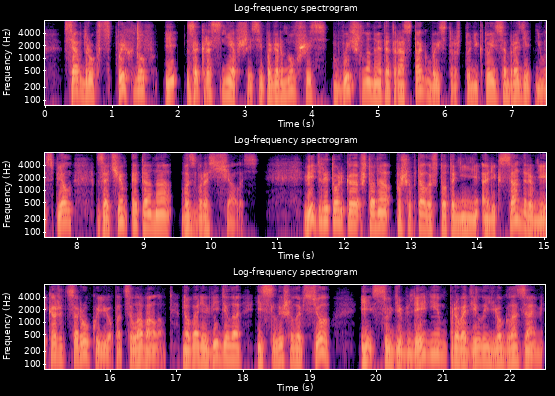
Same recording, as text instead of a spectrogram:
— вся вдруг вспыхнув и закрасневшись, и, повернувшись, вышла на этот раз так быстро, что никто и сообразить не успел, зачем это она возвращалась. Видели только, что она пошептала что-то Нине Александровне и, кажется, руку ее поцеловала. Но Варя видела и слышала все, и с удивлением проводила ее глазами.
